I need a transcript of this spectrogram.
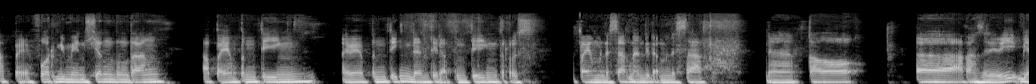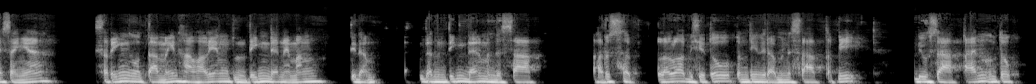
apa ya, four dimension tentang apa yang penting, apa yang penting dan tidak penting, terus apa yang mendesak dan tidak mendesak. Nah, kalau uh, akan sendiri biasanya sering utamain hal-hal yang penting dan emang tidak penting dan mendesak. Harus lalu habis itu penting tidak mendesak, tapi diusahakan untuk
